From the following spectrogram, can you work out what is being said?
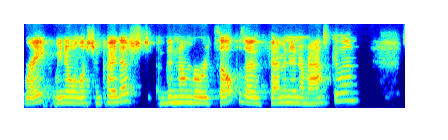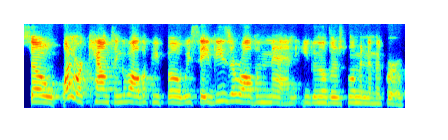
Right? We know in Lashon Kodesh, the number itself is either feminine or masculine. So when we're counting of all the people, we say these are all the men, even though there's women in the group.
